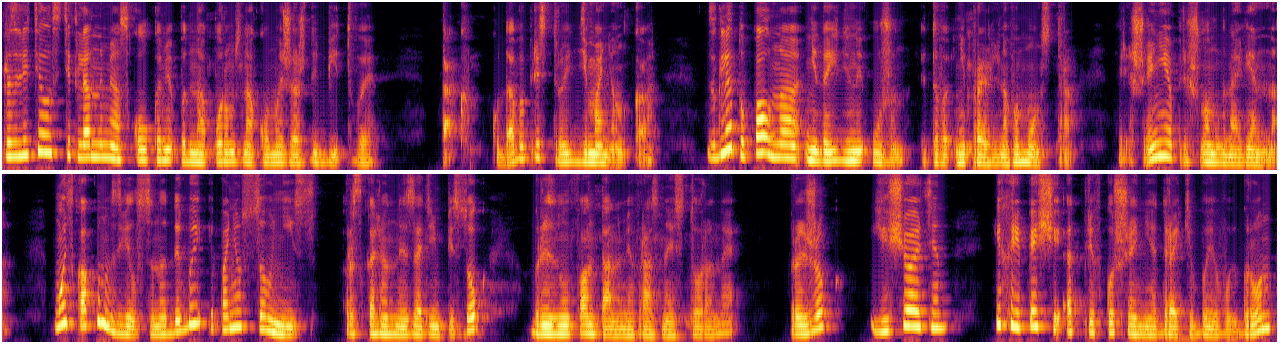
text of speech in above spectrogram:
разлетелась стеклянными осколками под напором знакомой жажды битвы. Так, куда бы пристроить демоненка? Взгляд упал на недоеденный ужин этого неправильного монстра. Решение пришло мгновенно. Мой скакун взвился на дыбы и понесся вниз. Раскаленный за день песок брызнул фонтанами в разные стороны. Прыжок, еще один, и хрипящий от привкушения драки боевой грон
